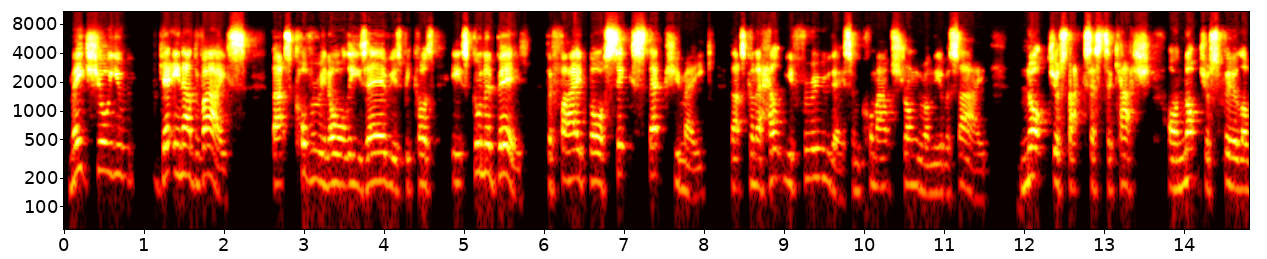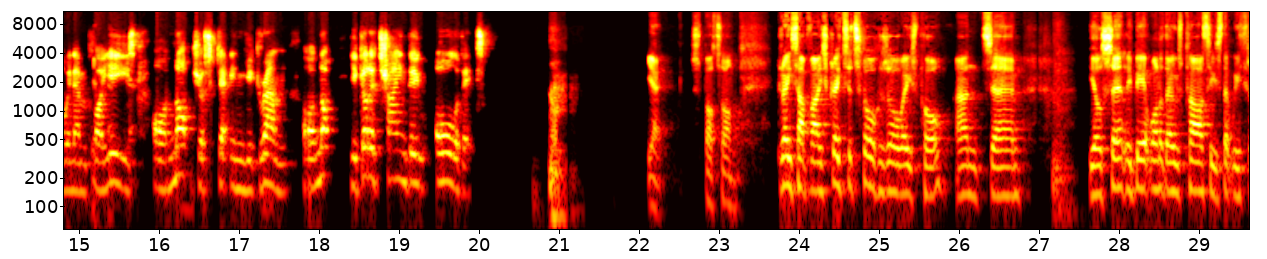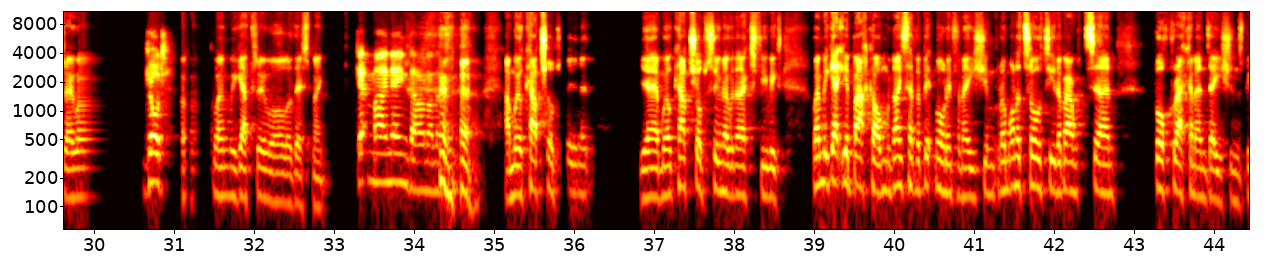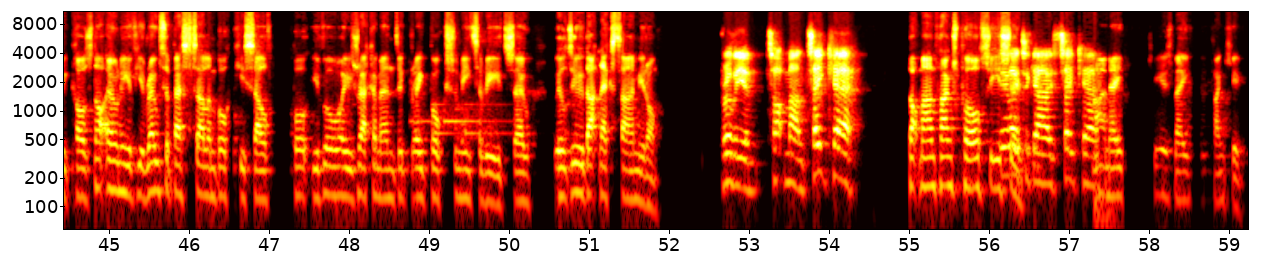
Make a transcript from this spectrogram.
make sure you get in advice that's covering all these areas because it's going to be the five or six steps you make that's going to help you through this and come out stronger on the other side not just access to cash or not just furloughing employees or not just getting your grant or not you got to try and do all of it yeah spot on great advice great to talk as always paul and um, you'll certainly be at one of those parties that we throw Good. When we get through all of this, mate. Get my name down on it. and we'll catch up soon. Yeah, we'll catch up soon over the next few weeks. When we get you back on, we might have a bit more information, but I want to talk to you about um, book recommendations because not only have you wrote a best-selling book yourself, but you've always recommended great books for me to read. So we'll do that next time you're on. Brilliant. Top man. Take care. Top man. Thanks, Paul. See you, See you soon. later, guys. Take care. Bye, mate. Cheers, mate. Thank you.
